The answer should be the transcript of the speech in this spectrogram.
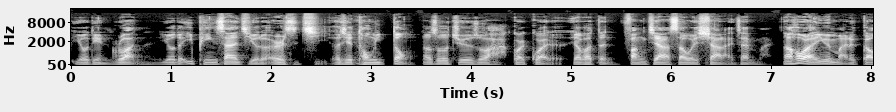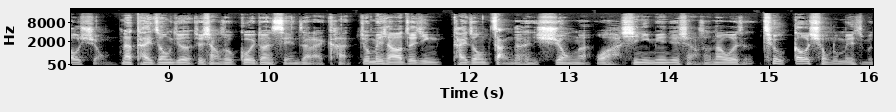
有点乱，有的一平三十几，有的二十几，而且同一栋，那时候觉得说啊怪怪的，要不要等房价稍微下来再买？那后来因为买了高雄，那台中就就想说过一段时间再来看，就没想到最近台中涨得很凶啊，哇，心里面就想说那为什么就高雄都没什么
